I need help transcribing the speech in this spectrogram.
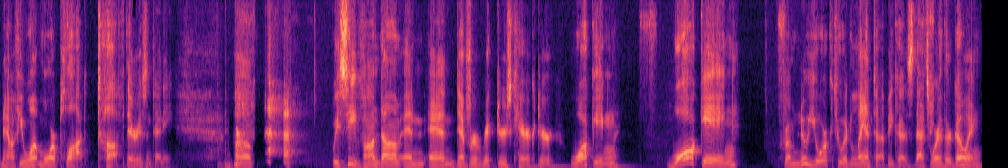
Now, if you want more plot, tough. There isn't any. Um, we see Van Damme and and Deborah Richter's character walking, walking from New York to Atlanta because that's where they're going.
